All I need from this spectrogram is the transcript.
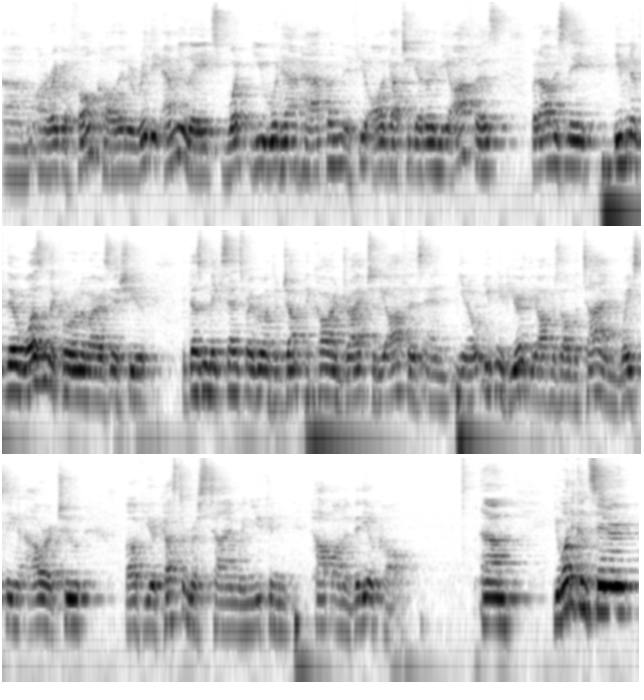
um, on a regular phone call and it really emulates what you would have happened if you all got together in the office. But obviously even if there wasn't a coronavirus issue it doesn't make sense for everyone to jump in the car and drive to the office and you know even if you're at the office all the time wasting an hour or two of your customers time when you can hop on a video call. Um, you want to consider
